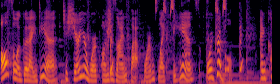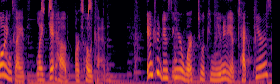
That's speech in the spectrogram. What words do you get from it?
also a good idea to share your work on design platforms like Behance or Dribbble, and coding sites like GitHub or CodePen. Introducing your work to a community of tech peers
